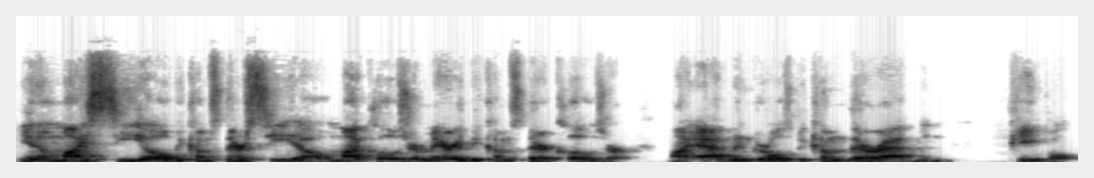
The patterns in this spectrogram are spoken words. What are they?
you know, my CEO becomes their CEO. My closer, Mary, becomes their closer. My admin girls become their admin people.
